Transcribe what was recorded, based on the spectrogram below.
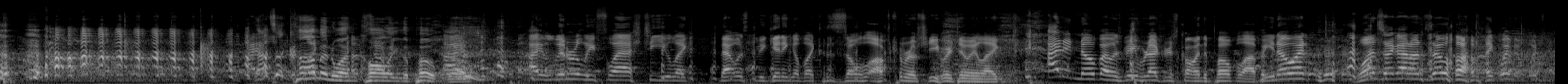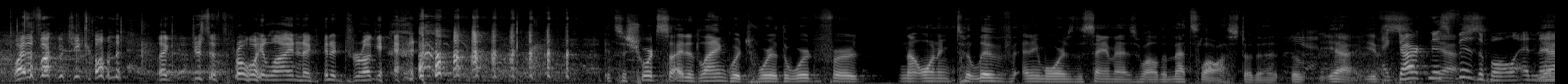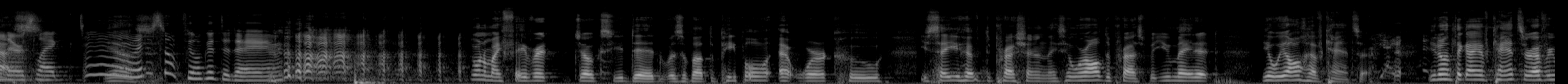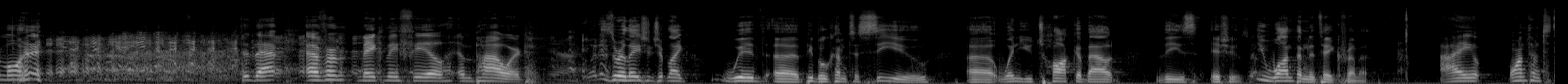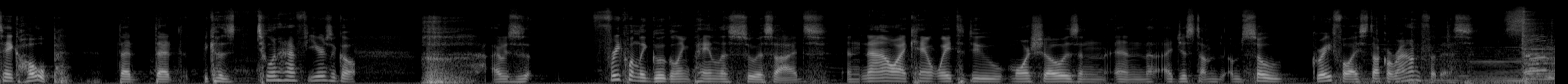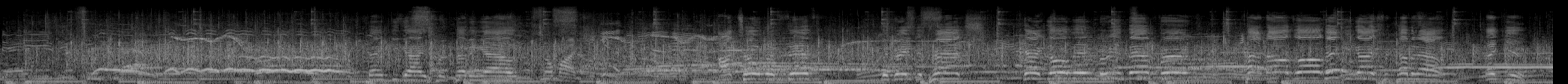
That's a common one, calling the Pope. though. I literally flashed to you like that was the beginning of like a Zoloft commercial you were doing. Like, I didn't know if I was being productive just calling the Pope a lot. But you know what? Once I got on Zoloft, like, wait a minute, what, why the fuck would she call him the, like just a throwaway line in a, in a drug ad? It's a short sighted language where the word for not wanting to live anymore is the same as, well, the Mets lost, or the, the yeah. You've, Like darkness yes. visible, and then Yes. there's like, mm, I just don't feel good today. One of my favorite jokes you did was about the people at work who you say you have depression and they say we're all depressed, but you made it, yeah, we all have cancer. You don't think I have cancer every morning? Did that ever make me feel empowered? What is the relationship like with uh, people who come to see you uh, when you talk about these issues? What do you want them to take from it? I want them to take hope that that because two and a half years ago, I was frequently googling painless suicides, and now I can't wait to do more shows, and and I just I'm I'm so grateful I stuck around for this. Thank you guys for coming out. So much. October 5th, The Great Depresh. Gary Gulman, Maria Bamford, Patton Oswalt. Thank you guys for coming out. Thank you.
